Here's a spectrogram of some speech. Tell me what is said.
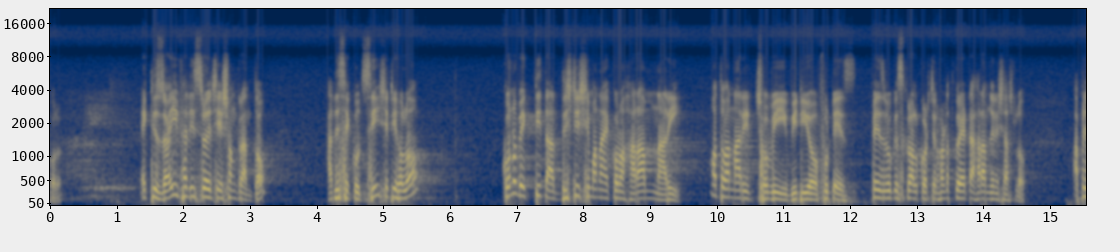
করুন। একটি জয়ীফ হাদিস রয়েছে এই সংক্রান্ত, হাদিসে কুদ্সি, সেটি হলো, কোনো ব্যক্তি তার দৃষ্টি সীমানায় কোনো হারাম নারী অথবা নারীর ছবি, ভিডিও, ফুটেজ ফেসবুকে স্ক্রল করছেন, হঠাৎ করে একটা হারাম জিনিস আসলো। আপনি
